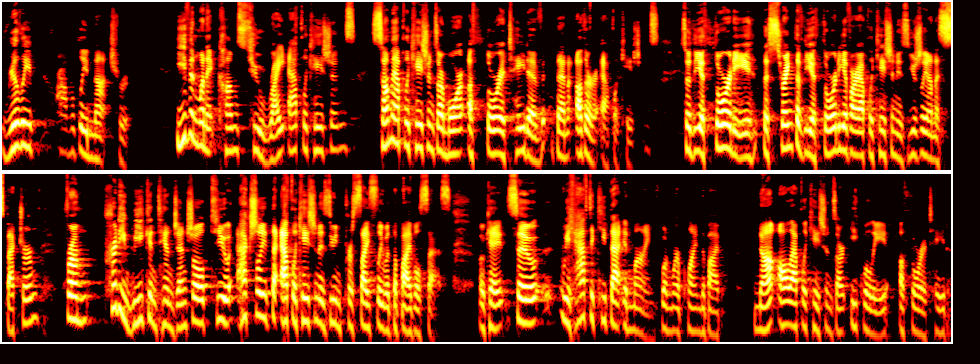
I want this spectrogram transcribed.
really probably not true. Even when it comes to right applications, some applications are more authoritative than other applications. So the authority, the strength of the authority of our application is usually on a spectrum from pretty weak and tangential to actually the application is doing precisely what the Bible says. Okay, so we have to keep that in mind when we're applying the Bible. Not all applications are equally authoritative.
